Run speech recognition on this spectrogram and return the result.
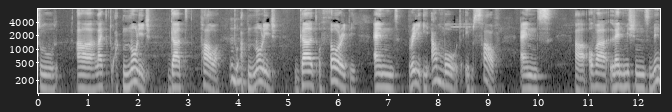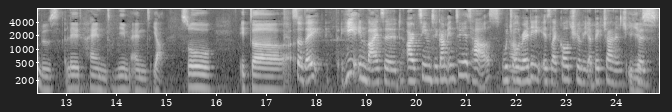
to uh, like to acknowledge God's power, to Mhm. acknowledge God's authority, and really he humbled himself and uh, over land missions members laid hand on him and yeah so it uh So they he invited our team to come into his house, which Ah. already is like culturally a big challenge because yes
